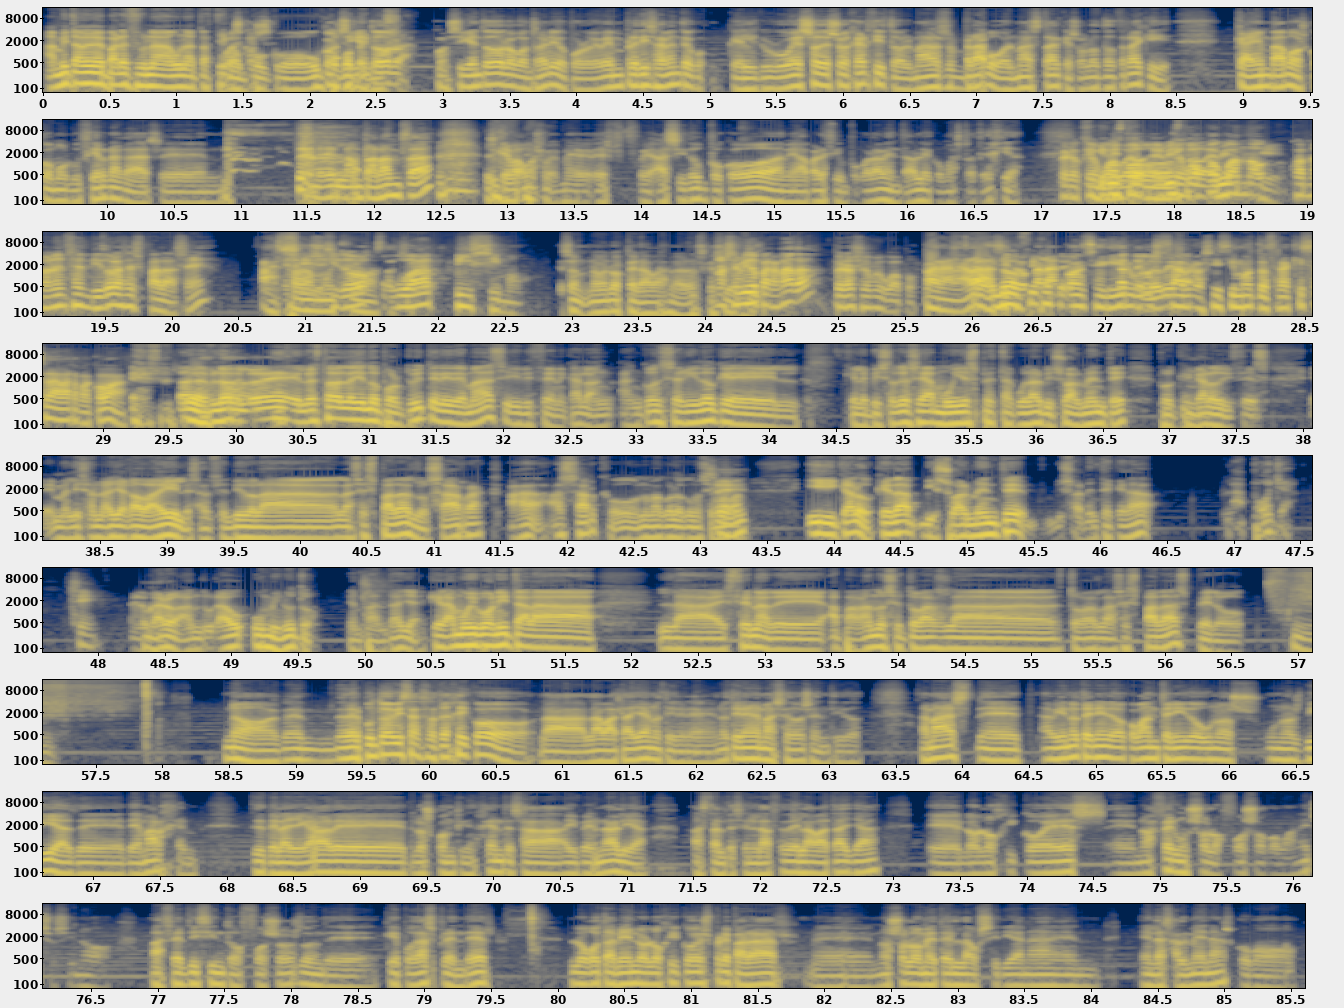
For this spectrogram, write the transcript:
a mí también me parece una, una táctica Pues un poco, un poco consiguen, todo penosa. lo, consiguen todo lo contrario, porque ven precisamente que el grueso de su ejército, el más bravo, el más tal, que son los Dothraki, caen, vamos, como luciérnagas en, en la. Es que, vamos, me- fue- ha sido un poco, a mí me ha parecido un poco lamentable como estrategia. Pero qué he guapo, visto- he qué visto- guapo he visto- cuando, sí. cuando han encendido las espadas, ¿eh? Ha sido chulo. guapísimo. Eso no me lo esperaba, la verdad es que No ha servido para nada, pero ha sido muy guapo. Para nada, Ah, ha no, fíjate, para conseguir fíjate, unos lo de la- sabrosísimos dothrakis a la barbacoa. Lo, lo he, lo he estado leyendo por Twitter y demás y dicen, claro, han, han conseguido que el, que el episodio sea muy espectacular visualmente, porque Mm. claro, dices, eh, Melisandre ha llegado ahí, les ha encendido la- las espadas, los Arrak, A- Asark, o no me acuerdo cómo se Sí. llamaban, y claro, queda visualmente, visualmente queda la polla. Sí. Pero claro, han durado un minuto en pantalla. Queda muy bonita la, la escena de apagándose todas las, todas las espadas, pero No, eh, desde el punto de vista estratégico, la, la batalla no tiene, no tiene demasiado sentido. Además, eh, habiendo tenido, como han tenido unos, unos días de, de margen desde la llegada de, de los contingentes a Hibernalia hasta el desenlace de la batalla, eh, lo lógico es eh, no hacer un solo foso como han hecho, sino hacer distintos fosos donde que puedas prender. Luego también lo lógico es preparar, eh, no solo meter la obsidiana en, en las almenas, como,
